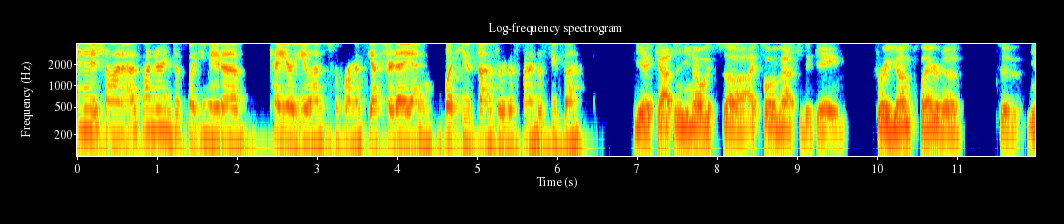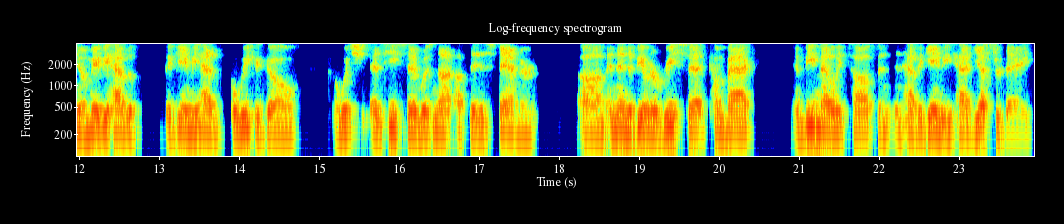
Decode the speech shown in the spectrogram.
Hey Sean, I was wondering just what you made of Kaiir Elam's performance yesterday and what he's done through this point of the season. Yeah, Catherine, You know, it's uh, I told him after the game for a young player to to you know maybe have the, the game he had a week ago, which as he said was not up to his standard um, and then to be able to reset, come back, and be mentally tough, and, and have the game he had yesterday,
